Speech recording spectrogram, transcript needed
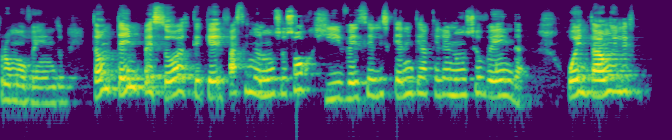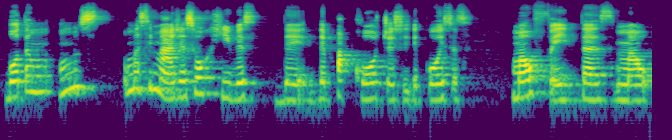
promovendo. Então, tem pessoas que, que fazem anúncios horríveis e eles querem que aquele anúncio venda. Ou então, eles botam uns, umas imagens horríveis de, de pacotes e de coisas mal feitas, mal,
